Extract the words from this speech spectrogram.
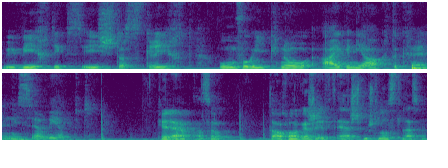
wie wichtig es ist, dass das Gericht unvoreingenommen eigene Aktenkenntnis erwirbt. Genau, also die Anklageschrift erst am Schluss lesen.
